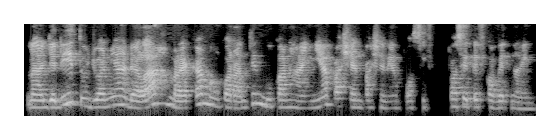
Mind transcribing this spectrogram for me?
Nah, jadi tujuannya adalah mereka mengkarantin bukan hanya pasien-pasien yang positif, positif COVID-19,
